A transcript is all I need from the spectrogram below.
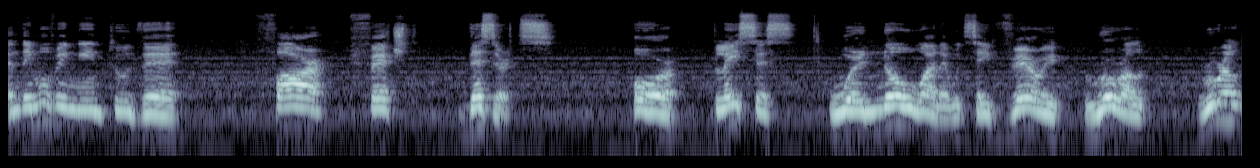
and they moving into the far-fetched deserts or places where no one, I would say very rural, rural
